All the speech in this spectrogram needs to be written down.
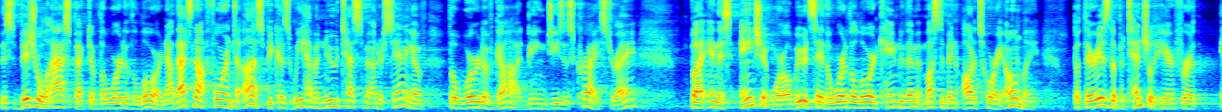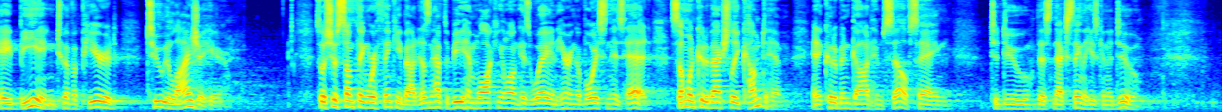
this visual aspect of the word of the Lord. Now, that's not foreign to us because we have a New Testament understanding of the word of God being Jesus Christ, right? But in this ancient world, we would say the word of the Lord came to them. It must have been auditory only. But there is the potential here for a being to have appeared to Elijah here. So it's just something worth thinking about. It doesn't have to be him walking along his way and hearing a voice in his head. Someone could have actually come to him, and it could have been God himself saying to do this next thing that he's going to do.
